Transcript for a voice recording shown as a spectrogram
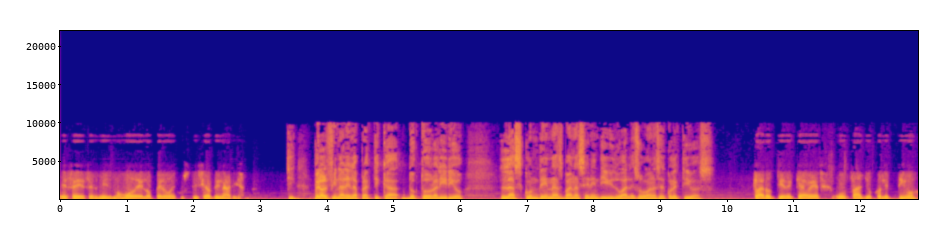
Ese es el mismo modelo, pero en justicia ordinaria. Sí, pero al final en la práctica, doctor Alirio, ¿las condenas van a ser individuales o van a ser colectivas? Claro, tiene que haber un fallo colectivo,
